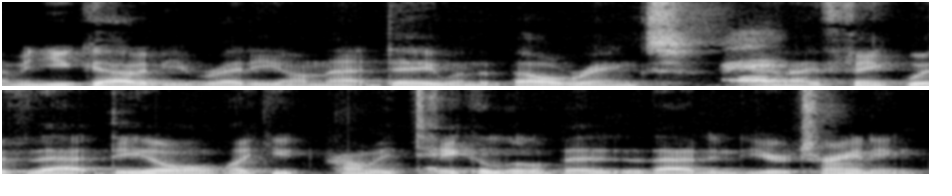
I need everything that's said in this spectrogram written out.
I mean, you got to be ready on that day when the bell rings. Right. And I think with that deal, like you probably take a little bit of that into your training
